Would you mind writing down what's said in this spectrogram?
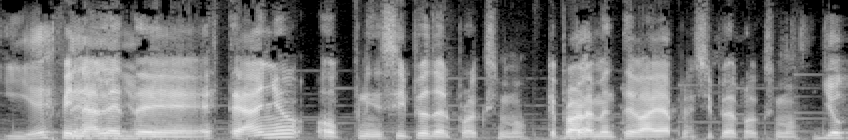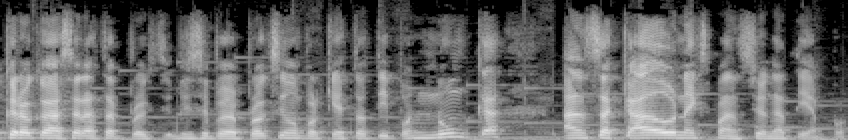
Y este Finales año, de este año o principios del próximo. Que probablemente vaya a principios del próximo. Yo creo que va a ser hasta el principio del próximo porque estos tipos nunca han sacado una expansión a tiempo.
